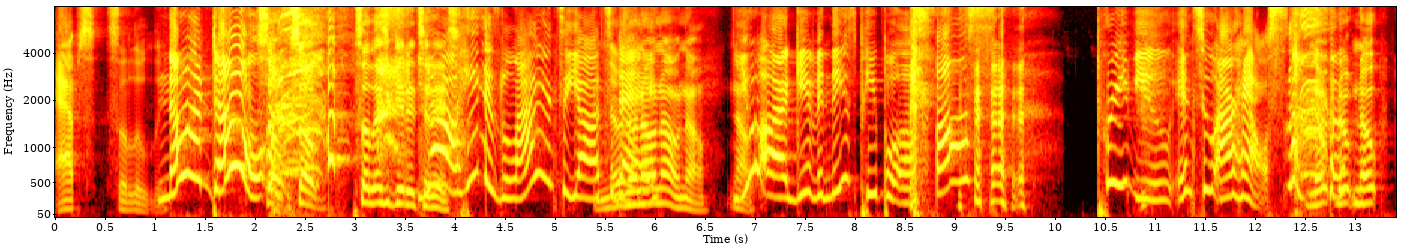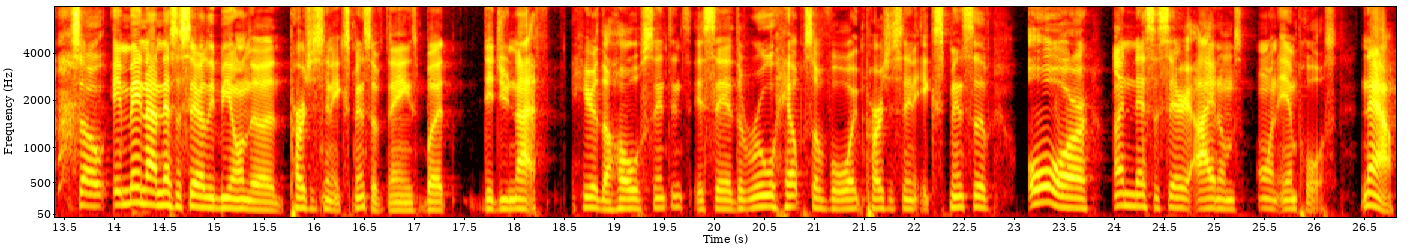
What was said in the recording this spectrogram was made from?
Absolutely. No, I don't. So so so let's get into y'all, this. he is lying to y'all No today. no no no no no. You are giving these people a false preview into our house. nope nope nope. So it may not necessarily be on the purchasing expensive things, but did you not hear the whole sentence? It said the rule helps avoid purchasing expensive or unnecessary items on impulse. Now,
